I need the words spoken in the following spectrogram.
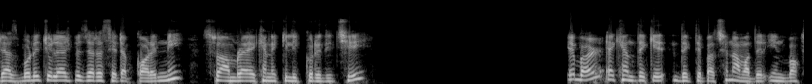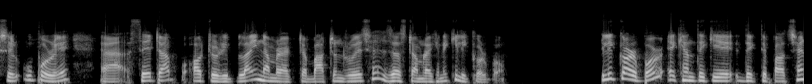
ড্যাশবোর্ডে চলে আসবে যারা সেট আপ করেননি। সো আমরা এখানে ক্লিক করে দিচ্ছি। এবার এখান থেকে দেখতে পাচ্ছেন আমাদের ইনবক্সের উপরে সেট আপ অটো রিপ্লাই নামের একটা বাটন রয়েছে। জাস্ট আমরা এখানে ক্লিক করব। ক্লিক করার পর এখান থেকে দেখতে পাচ্ছেন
